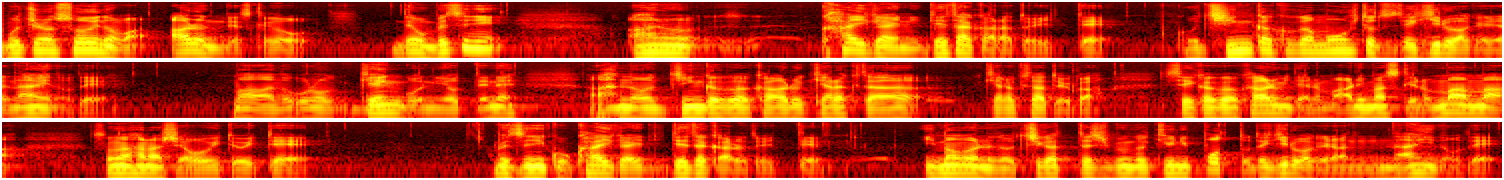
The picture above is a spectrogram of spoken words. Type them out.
もちろんそういうのもあるんですけどでも別にあの海外に出たからといってこう人格がもう一つできるわけじゃないので、まあ、あのこの言語によってねあの人格が変わるキャラクターキャラクターというか性格が変わるみたいなのもありますけどまあまあその話は置いといて別にこう海外に出たからといって今までと違った自分が急にポッとできるわけではないので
